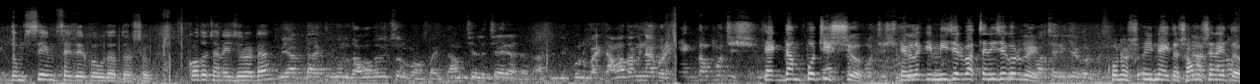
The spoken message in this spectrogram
একদম সেম সাইজের কবুতর দর্শক। কত চান এই জোড়াটা? একদম পঁচিশশো। এগুলো কি নিজের বাচ্চা নিজে করবে? কোনো ই নাই তো সমস্যা নাই তো?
